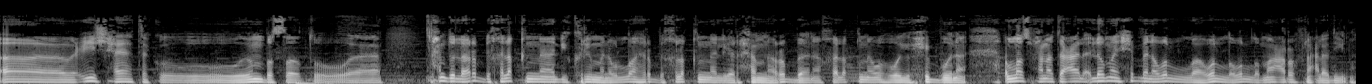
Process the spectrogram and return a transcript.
آه عيش حياتك وانبسط و الحمد لله ربي خلقنا ليكرمنا والله ربي خلقنا ليرحمنا ربنا خلقنا وهو يحبنا. الله سبحانه وتعالى لو ما يحبنا والله والله والله ما عرفنا على دينه.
